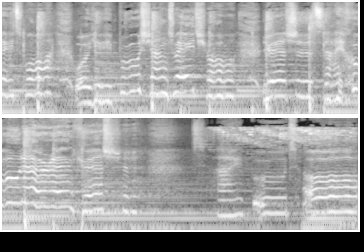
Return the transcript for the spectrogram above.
谁错，我已不想追求。越是在乎的人，越是猜不透。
